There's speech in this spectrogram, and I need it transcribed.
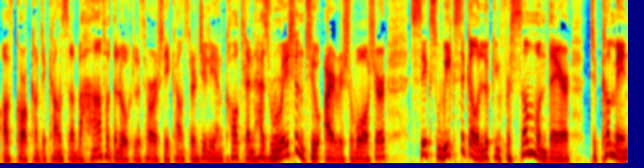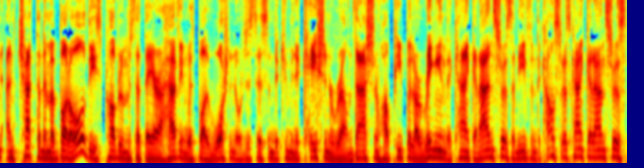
of Cork County Council, on behalf of the local authority, Councillor Gillian Coughlan, has written to Irish Water six weeks ago looking for someone there to come in and chat to them about all these problems that they are having with boil water notices and the communication around that and how people are ringing, they can't get answers, and even the councillors can't get answers.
